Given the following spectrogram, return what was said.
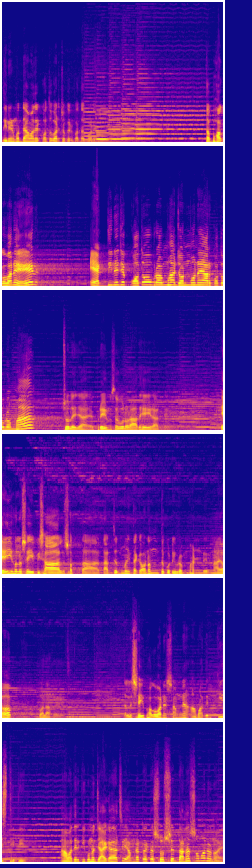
দিনের মধ্যে আমাদের কতবার চোখের পাতা পড়ে? তা ভগবানের একদিনে যে কত ব্রহ্মা জন্ম নেয় আর কত ব্রহ্মা চলে যায়। প্রেম সে বলো, রাধে রাধে। এই হলো সেই বিশাল সত্তা। তার জন্যই তাকে অনন্ত কোটি ব্রহ্মাণ্ডের নায়ক বলা হয়েছে। তাহলে সেই ভগবানের সামনে আমাদের কি স্থিতি? আমাদের কি কোনো জায়গা আছে? আমরা তো একটা শস্যের দানার সমানও নয়।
